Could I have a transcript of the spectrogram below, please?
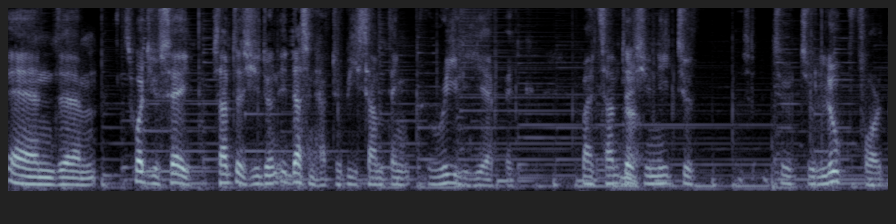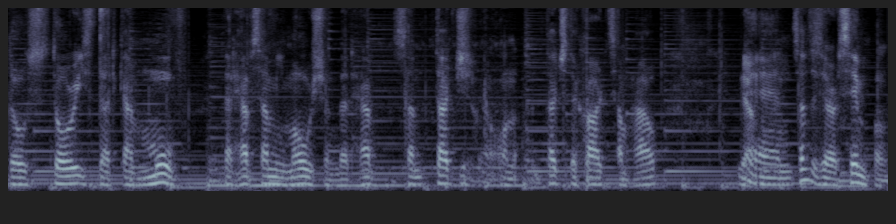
And um, it's what you say sometimes you don't it doesn't have to be something really epic but sometimes you need to to to look for those stories that can move that have some emotion that have some touch on touch the heart somehow Yeah. and sometimes they are simple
